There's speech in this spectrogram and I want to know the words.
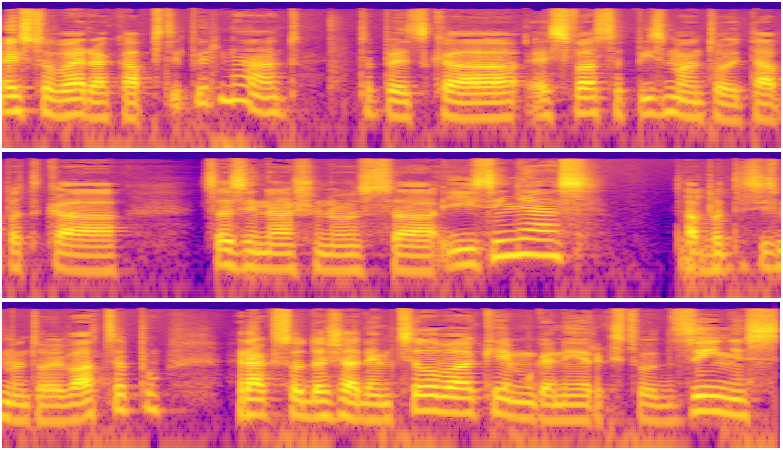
Es to vairāk apstiprinātu, tāpēc ka es WhatsApp izmantoju tāpat kā sazināšanos uh, īsiņās, tāpat es izmantoju WhatsApp, rakstot dažādiem cilvēkiem, gan ierakstot ziņas,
